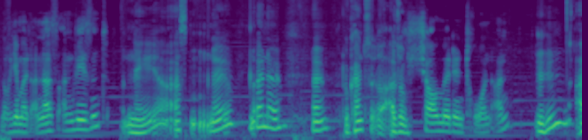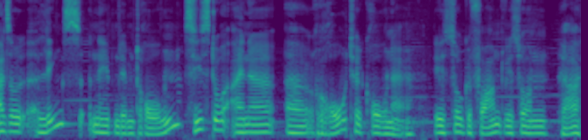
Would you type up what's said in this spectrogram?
Noch jemand anders anwesend? Nee, erst, nee, nee, nee, nee. Du kannst, also Ich schaue mir den Thron an. Mhm, Also links neben dem Thron siehst du eine äh, rote Krone. Die ist so geformt wie so ein, ja,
